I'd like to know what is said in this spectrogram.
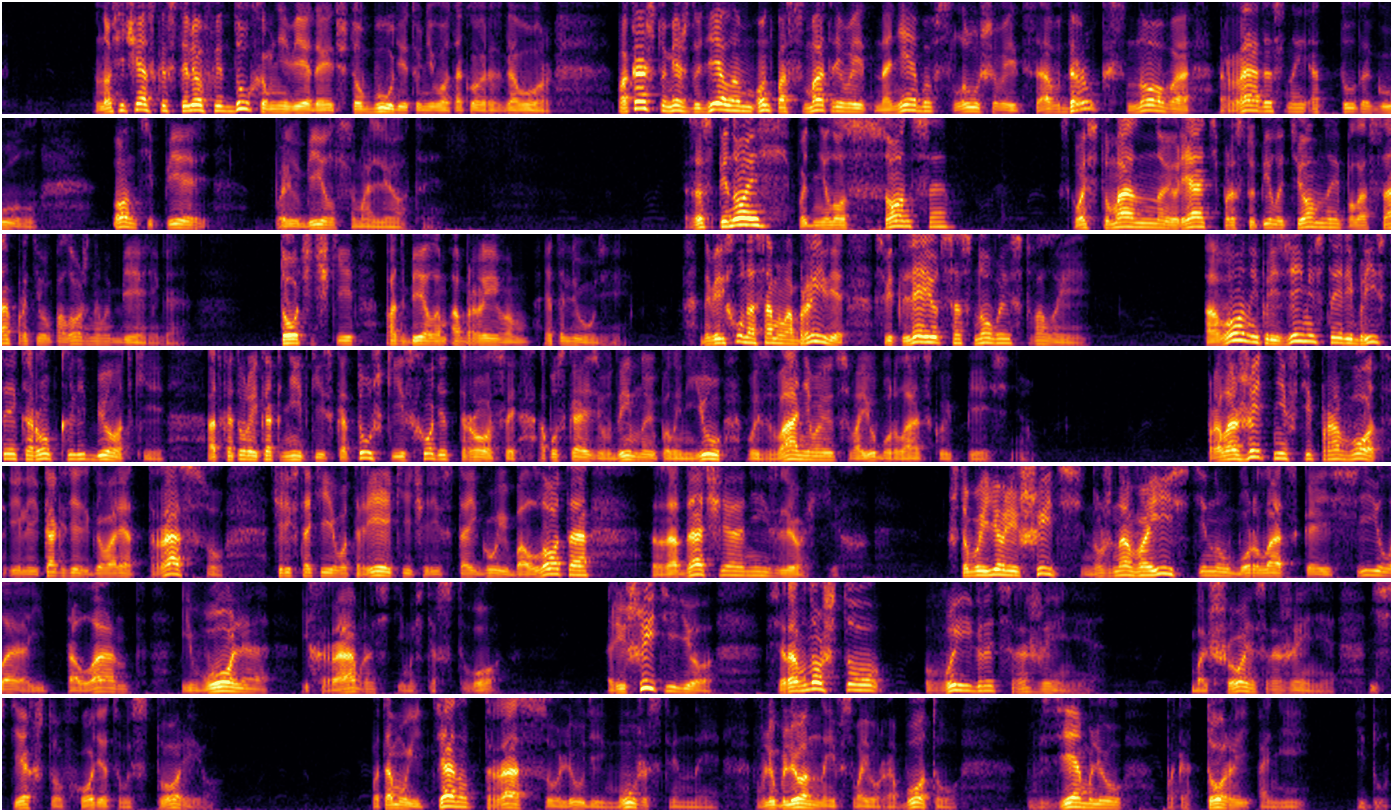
Но сейчас Костылев и духом не ведает, что будет у него такой разговор. Пока что между делом он посматривает на небо, вслушивается, а вдруг снова радостный оттуда гул. Он теперь полюбил самолеты. За спиной поднялось солнце, сквозь туманную рядь проступила темная полоса противоположного берега точечки под белым обрывом – это люди. Наверху, на самом обрыве, светлеют сосновые стволы. А вон и приземистая ребристая коробка лебедки, от которой, как нитки из катушки, исходят тросы, опускаясь в дымную полынью, вызванивают свою бурлацкую песню. Проложить нефтепровод, или, как здесь говорят, трассу, через такие вот реки, через тайгу и болото, задача не из легких. Чтобы ее решить, нужна воистину бурлацкая сила и талант, и воля, и храбрость, и мастерство. Решить ее все равно, что выиграть сражение. Большое сражение из тех, что входят в историю. Потому и тянут трассу люди мужественные, влюбленные в свою работу, в землю, по которой они идут.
